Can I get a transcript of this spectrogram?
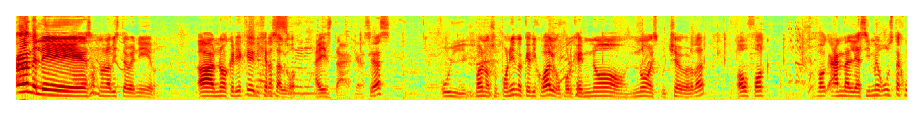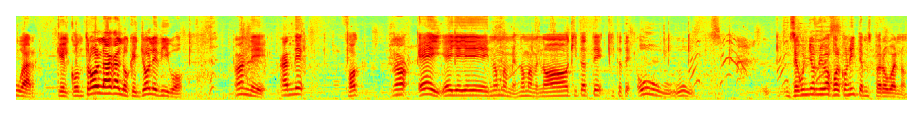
ándale. Esa no la viste venir. Ah, no, quería que dijeras algo. Ahí está, gracias. Uy, bueno, suponiendo que dijo algo, porque no, no escuché, ¿verdad? Oh, fuck. Fuck, ándale, así me gusta jugar. Que el control haga lo que yo le digo. Ande, ande. Fuck. No, ey, ey, ey, ey, no mames, no mames, no, quítate, quítate. Uh, uh. Según yo no iba a jugar con ítems, pero bueno.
